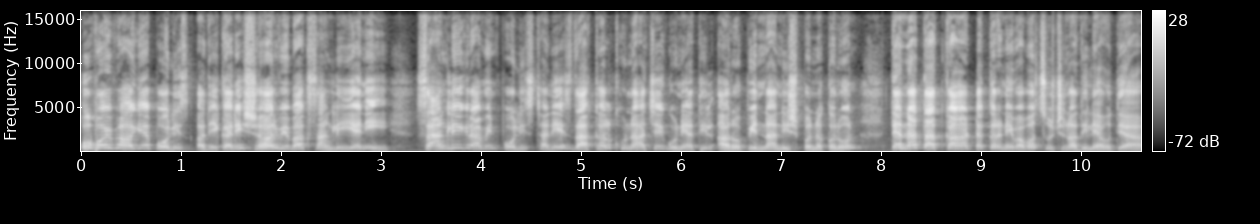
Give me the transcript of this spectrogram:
उपविभागीय पोलीस अधिकारी शहर विभाग सांगली यांनी सांगली ग्रामीण पोलीस ठाणेस दाखल खुनाचे गुन्ह्यातील आरोपींना निष्पन्न करून त्यांना तात्काळ अटक करण्याबाबत सूचना दिल्या होत्या.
